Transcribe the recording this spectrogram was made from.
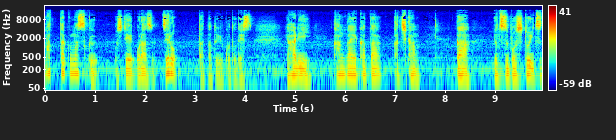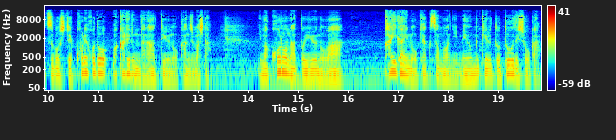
全くマスクをしておらずゼロだったということです。やはり考え方価値観が四つ星と五つ星でこれほど分かれるんだなっていうのを感じました。今コロナというのは海外のお客様に目を向けるとどうでしょうか？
